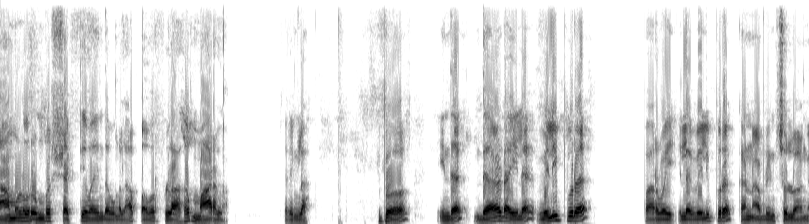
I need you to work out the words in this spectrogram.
நாமளும் ரொம்ப சக்தி வாய்ந்தவங்களாக பவர்ஃபுல்லாக மாறலாம். சரிங்களா? இப்போது இந்த தேர்ட் ஐயில் வெளிப்புற பார்வை இல்லை வெளிப்புற கண் அப்படின்னு சொல்லுவாங்க.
